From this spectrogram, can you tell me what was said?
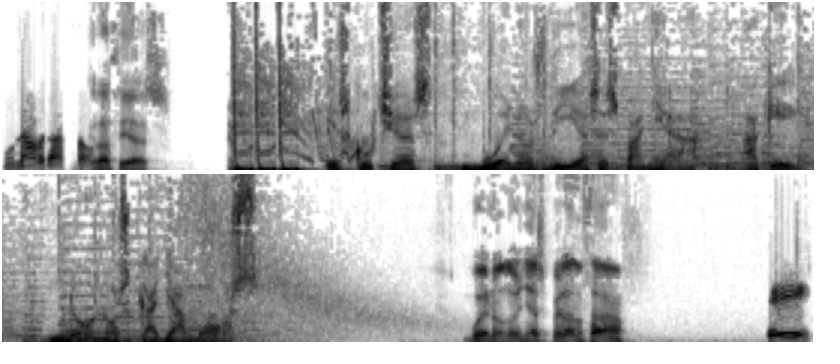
Un abrazo. Gracias. Escuchas Buenos Días España. Aquí no nos callamos. Bueno, doña Esperanza. Sí.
